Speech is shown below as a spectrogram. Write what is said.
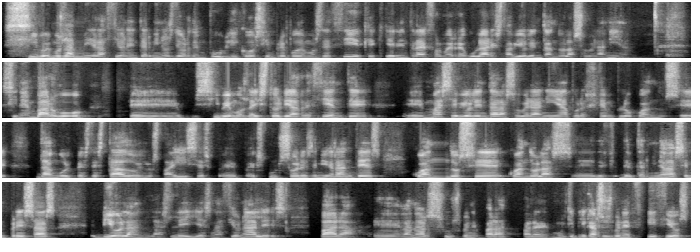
si vemos la migración en términos de orden público, siempre podemos decir que quien entra de forma irregular está violentando la soberanía. Sin embargo, eh, si vemos la historia reciente, eh, más se violenta la soberanía, por ejemplo, cuando se dan golpes de Estado en los países eh, expulsores de migrantes, cuando, se, cuando las eh, determinadas empresas violan las leyes nacionales para, ganar sus, para, multiplicar sus beneficios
